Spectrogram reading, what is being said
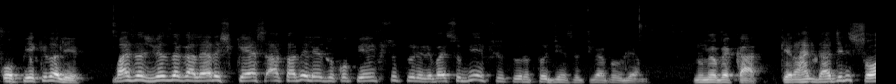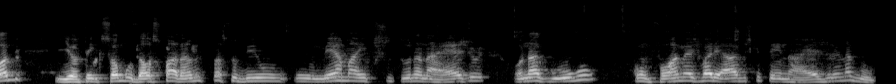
copia aquilo ali. Mas às vezes a galera esquece, ah, tá, beleza, eu copiei a infraestrutura, ele vai subir a infraestrutura todinha se eu tiver problema no meu backup. Porque na realidade ele sobe e eu tenho que só mudar os parâmetros para subir o, o mesma infraestrutura na Azure ou na Google, conforme as variáveis que tem na Azure e na Google.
